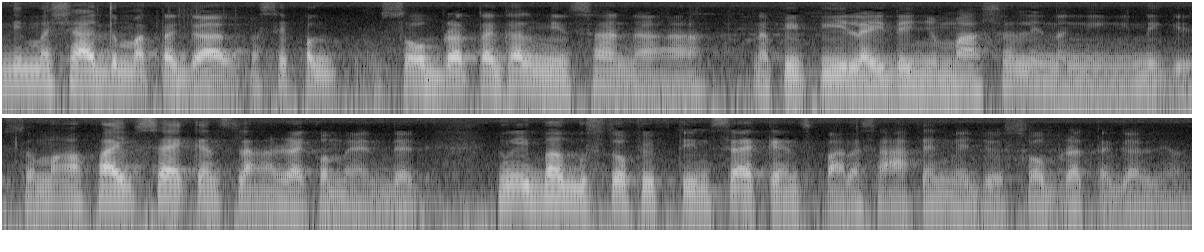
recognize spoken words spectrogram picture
Hindi masyado matagal. Kasi pag sobra tagal, minsan na napipilay din yung muscle, eh, nanginginig eh. So mga 5 seconds lang ang recommended. Yung iba gusto 15 seconds, para sa akin medyo sobra tagal yon.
